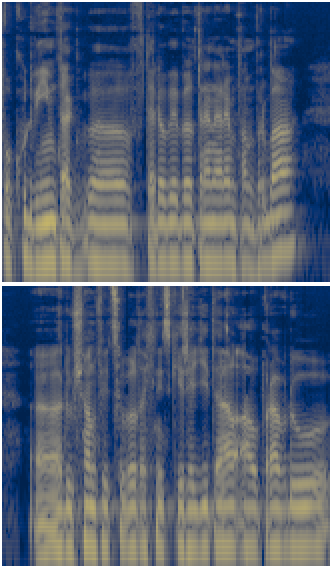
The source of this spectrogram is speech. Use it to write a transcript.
pokud vím, tak eh, v té době byl trenérem pan Vrba, Dušan Ficu byl technický ředitel a opravdu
